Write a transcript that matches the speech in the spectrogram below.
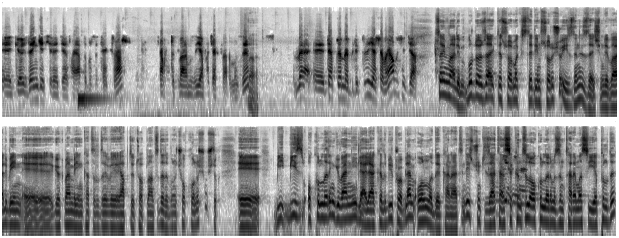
e, gözden geçireceğiz hayatımızı tekrar. Yaptıklarımızı, yapacaklarımızı. Evet. Ve e, depremle birlikte de yaşamaya alışacağız. Sayın Valim burada özellikle sormak istediğim soru şu izninizle. Şimdi Vali Bey'in e, Gökmen Bey'in katıldığı ve yaptığı toplantıda da bunu çok konuşmuştuk. E, biz okulların güvenliğiyle alakalı bir problem olmadığı kanaatindeyiz. Çünkü zaten sıkıntılı okullarımızın taraması yapıldı.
